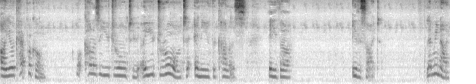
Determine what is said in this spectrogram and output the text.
Are you a Capricorn? What colours are you drawn to? Are you drawn to any of the colours, either either side? Let me know.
